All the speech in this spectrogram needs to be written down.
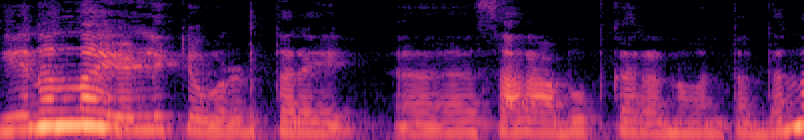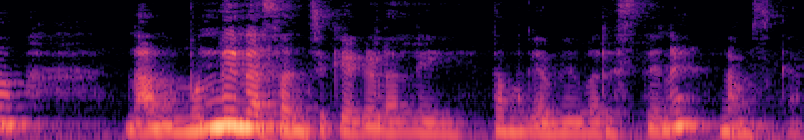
ಏನನ್ನ ಹೇಳಲಿಕ್ಕೆ ಹೊರಡ್ತಾರೆ ಸಾರಾ ಅಬೂಬ್ಕರ್ ಅನ್ನುವಂಥದ್ದನ್ನು ನಾನು ಮುಂದಿನ ಸಂಚಿಕೆಗಳಲ್ಲಿ ತಮಗೆ ವಿವರಿಸ್ತೇನೆ. ನಮಸ್ಕಾರ.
